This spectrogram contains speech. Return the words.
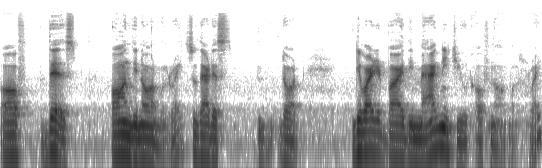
of this on the normal, right? So that is dot divided by the magnitude of normal, right?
